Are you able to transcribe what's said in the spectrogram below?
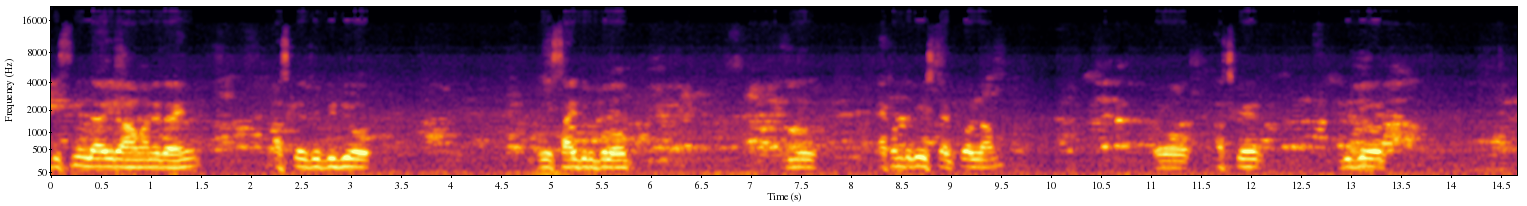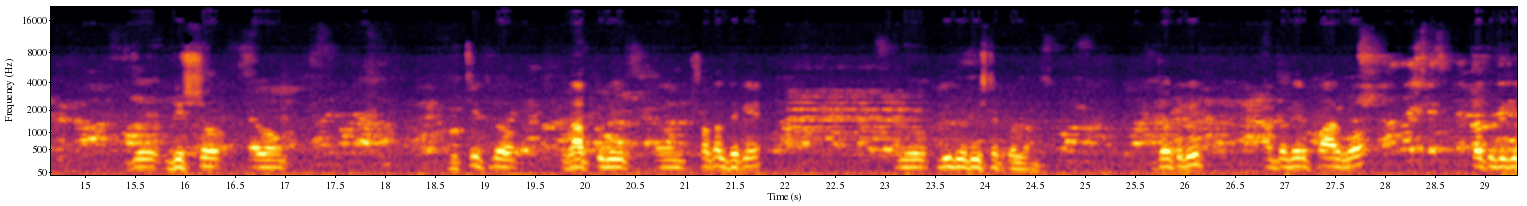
বিসমিল্লাহ রহমান রাহিম। আজকে যে ভিডিও এই সাইদুর ব্লগ আমি এখন থেকে স্টার্ট করলাম। তো আজকে ভিডিওর যে দৃশ্য এবং চিত্র গাবতুলি এবং সকাল থেকে আমি ভিডিওটি স্টার্ট করলাম। যতটুকু আপনাদের পারব ততটুকু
